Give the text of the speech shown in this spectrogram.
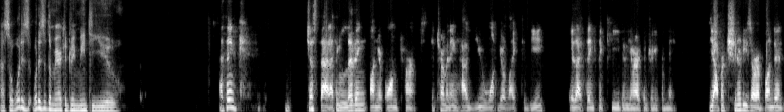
Uh, so what is what does the American dream mean to you? I think just that. I think living on your own terms, determining how you want your life to be, is I think the key to the American dream for me. The opportunities are abundant.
